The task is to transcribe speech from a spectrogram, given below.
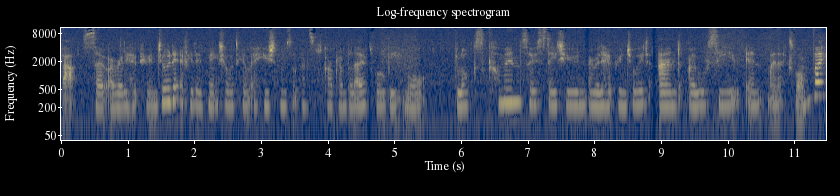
that. So I really hope you enjoyed it. If you did, make sure to give it a huge thumbs up and subscribe down below. There will be more vlogs coming so stay tuned. I really hope you enjoyed and i will see you in my next one. Bye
